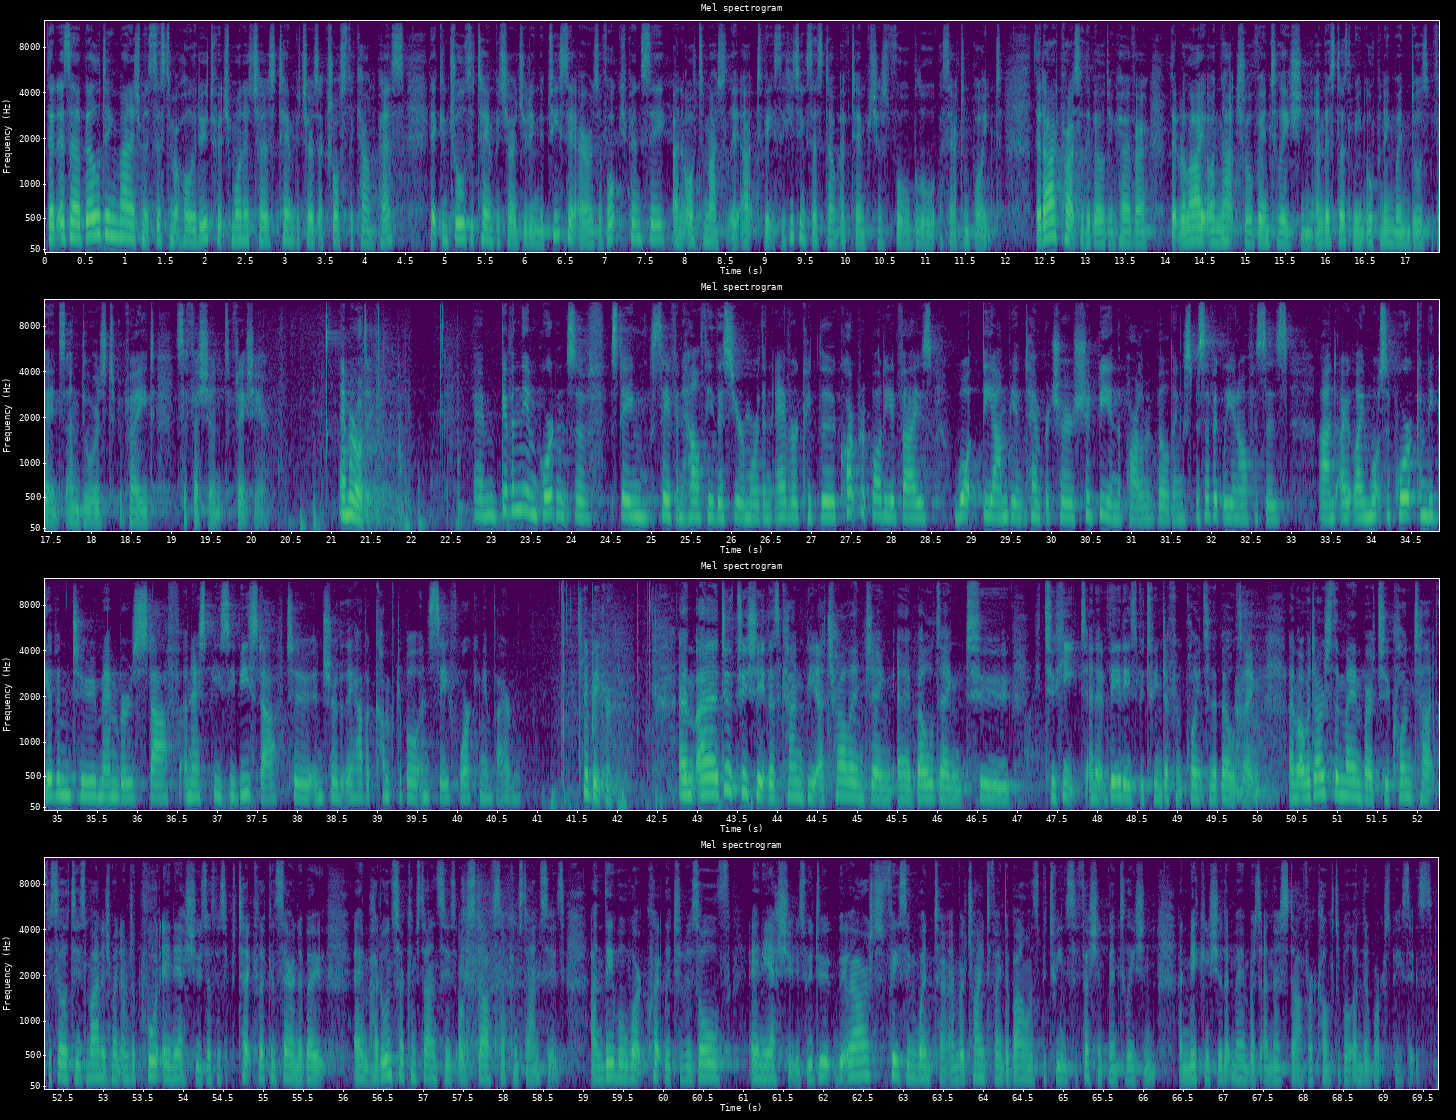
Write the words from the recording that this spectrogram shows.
There is a building management system at Holyrood which monitors temperatures across the campus. It controls the temperature during the preset hours of occupancy and automatically activates the heating system if temperatures fall below a certain point. There are parts of the building, however, that rely on natural ventilation and this does mean opening windows, vents and doors to provide sufficient fresh air. Emma Roddick. Um, given the importance of staying safe and healthy this year more than ever, could the corporate body advise what the ambient temperature should be in the Parliament building, specifically in offices, and outline what support can be given to members, staff and SPCB staff to ensure that they have a comfortable and safe working environment? Claire Baker. Um, I do appreciate this can be a challenging uh, building to to heat and it varies between different points of the building. Um, I would urge the member to contact facilities management and report any issues if there's a particular concern about um, her own circumstances or staff circumstances and they will work quickly to resolve any issues. We, do, we are facing winter and we're trying to find a balance between sufficient ventilation and making sure that members and their staff are comfortable in their workspaces.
